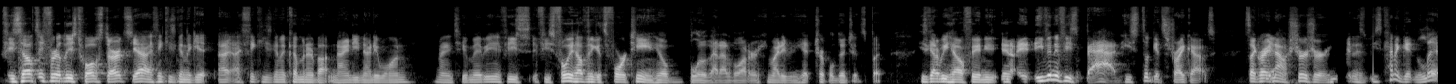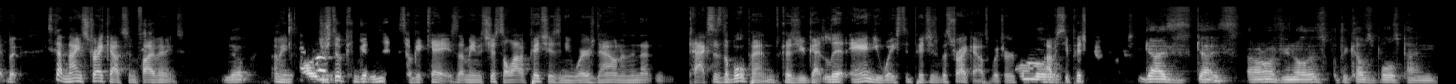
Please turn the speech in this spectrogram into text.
if he's healthy for at least 12 starts, yeah, I think he's going to get, I, I think he's going to come in at about 90, 91, 92 maybe. If he's, if he's fully healthy and gets 14, he'll blow that out of the water. He might even hit triple digits, but he's got to be healthy. And, he, and even if he's bad, he still gets strikeouts. It's like right Yeah. now, Scherzer, he's, he's kind of getting lit, but he's got nine strikeouts in five innings. Yep. I mean, you still can get lit, still get Ks. I mean, it's just a lot of pitches, and he wears down, and then that taxes the bullpen because you got lit and you wasted pitches with strikeouts, which are Oh. obviously pitch. guys, guys, I don't know if you know this, but the Cubs bullpen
